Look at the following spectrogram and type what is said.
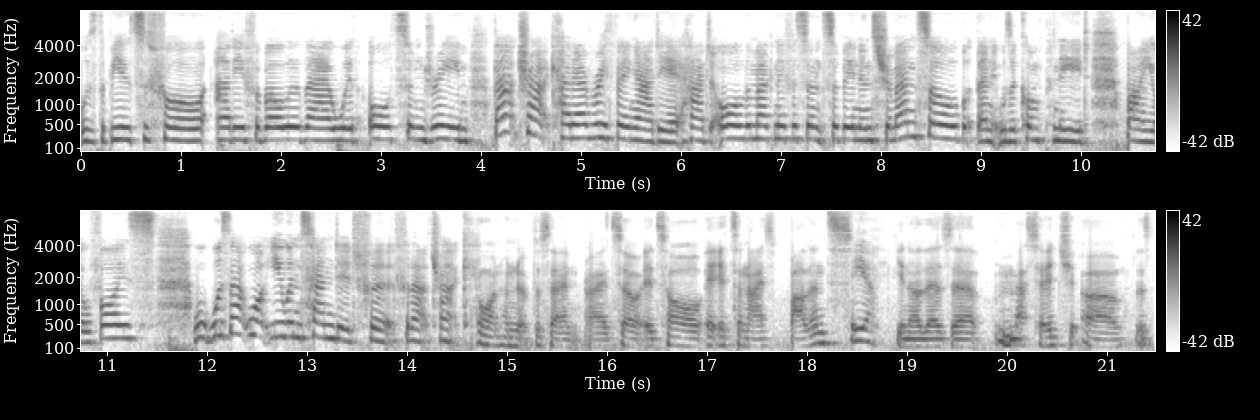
That was the beautiful Adi Fabola there with Autumn Dream. That track had everything, Adi. It had all the magnificence of being instrumental, but then it was accompanied by your voice. W- was that what you intended for, for that track? 100% right so it's all it- it's a nice balance Yeah. you know there's a message uh that's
